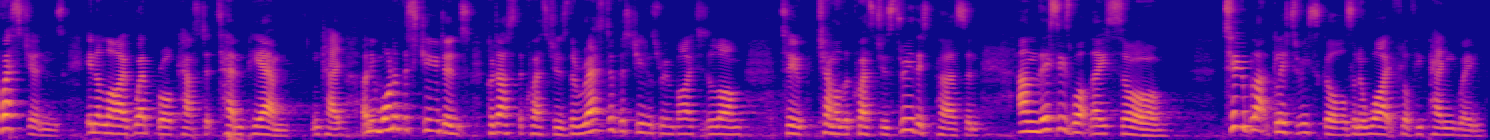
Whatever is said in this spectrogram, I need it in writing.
questions in a live web broadcast at 10 p.m. Okay, only one of the students could ask the questions. The rest of the students were invited along to channel the questions through this person. And this is what they saw. Two black glittery skulls and a white fluffy penguin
